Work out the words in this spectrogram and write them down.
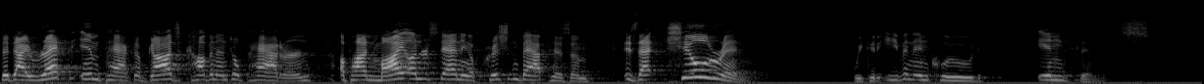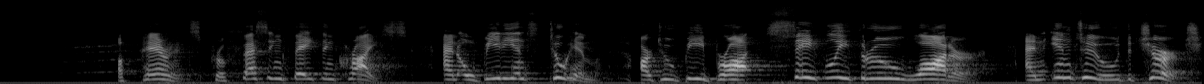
the direct impact of God's covenantal pattern upon my understanding of Christian baptism is that children, we could even include infants, of parents professing faith in Christ and obedience to Him are to be brought safely through water and into the church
